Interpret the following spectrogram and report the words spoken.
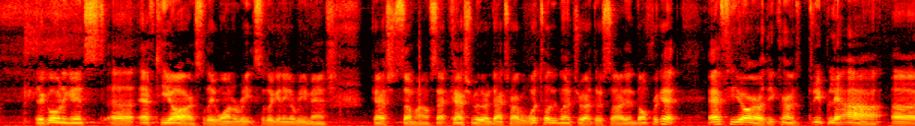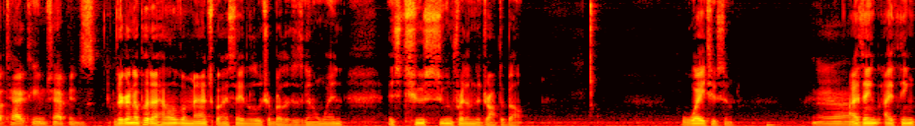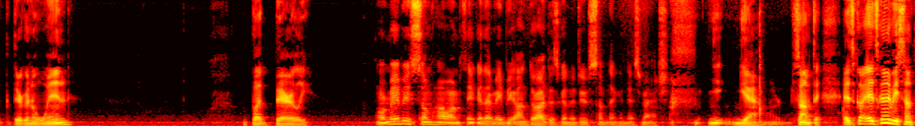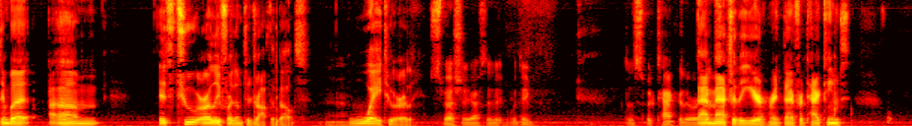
They're going against uh, FTR, so they want to re- so they're getting a rematch. Cash somehow. Cash Wheeler and Dax Harwood with Tully Blanchard at their side, and don't forget, FTR are the current AAA uh, tag team champions. They're gonna put a hell of a match, but I say the Lucha Brothers is gonna win. It's too soon for them to drop the belt. Way too soon. Yeah. I think I think they're gonna win, but barely. Or maybe somehow I'm thinking that maybe Andrade is going to do something in this match. Yeah, something. It's go- it's gonna be something, but um, it's too early for them to drop the belts. Way too early. Especially after they, the spectacular. That match of the year right there for tag teams.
